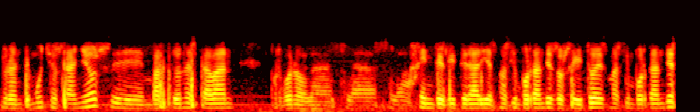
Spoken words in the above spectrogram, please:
durante muchos años. Eh, en Barcelona estaban pues bueno, las, las, agentes literarias más importantes, los editores más importantes,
